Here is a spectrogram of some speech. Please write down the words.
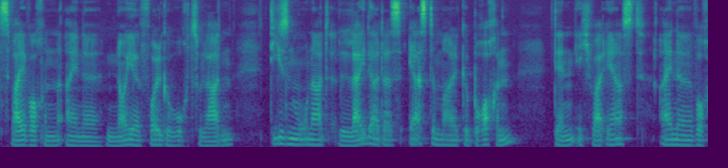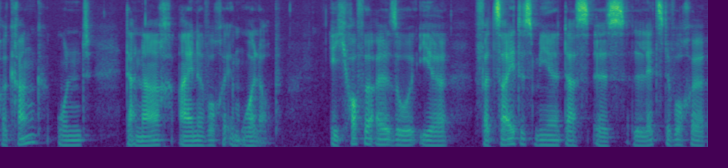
zwei Wochen eine neue Folge hochzuladen, diesen Monat leider das erste Mal gebrochen, denn ich war erst eine Woche krank und danach eine Woche im Urlaub. Ich hoffe also, ihr verzeiht es mir, dass es letzte Woche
